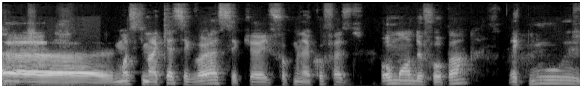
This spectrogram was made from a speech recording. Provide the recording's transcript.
Euh, moi, ce qui m'inquiète, c'est que voilà, c'est qu'il faut que Monaco fasse au moins deux faux pas et que nous,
